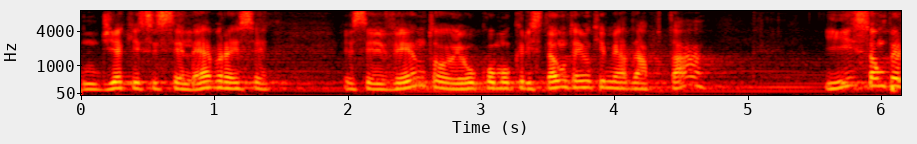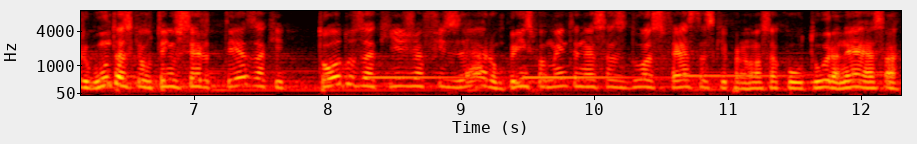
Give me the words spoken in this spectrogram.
um dia que se celebra esse, esse evento, eu como cristão tenho que me adaptar. E são perguntas que eu tenho certeza que todos aqui já fizeram, principalmente nessas duas festas que para nossa cultura, né? Essa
